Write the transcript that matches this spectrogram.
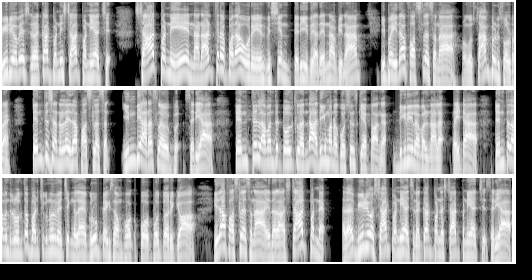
வீடியோவே ரெக்கார்ட் பண்ணி ஸ்டார்ட் பண்ணியாச்சு. ஸ்டார்ட் பண்ணி நான் நடத்துகிறப்ப தான் ஒரு விஷயம் தெரியுது. அது என்ன அப்படின்னா இப்போ இதான் ஃபர்ஸ்ட் லெசனா உங்கள் சாம்பிள் சொல்கிறேன் டென்த்து ஸ்டாண்டர்டில் இதான் ஃபர்ஸ்ட் லெசன் இந்திய அரசியலமைப்பு சரியா? டென்த்து லெவன்த்து டுவெல்த்துலேருந்து அதிகமான கொஸ்டின்ஸ் கேட்பாங்க. டிகிரி லெவல்னால ரைட்டா டென்த்து லெவன்த்து டுவெல்த்து படிச்சுக்கணும்னு வச்சுங்களேன் குரூப் எக்ஸாம் பொறுத்த வரைக்கும். இதான் ஃபர்ஸ்ட் லெசனா இதை நான் ஸ்டார்ட் பண்ணேன். அதாவது வீடியோ ஸ்டார்ட் பண்ணியாச்சு ரெக்கார்ட் பண்ண ஸ்டார்ட் பண்ணியாச்சு சரியா?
